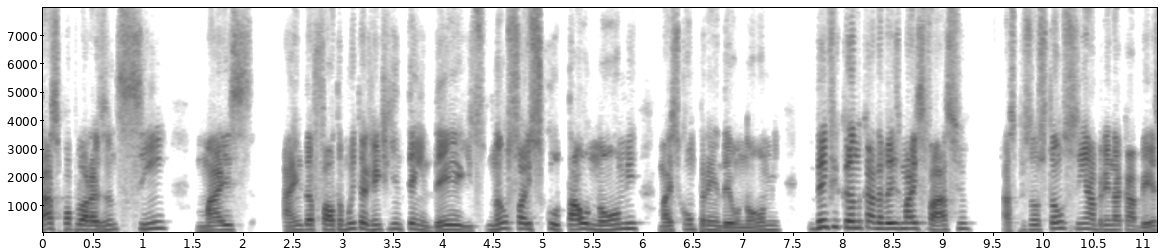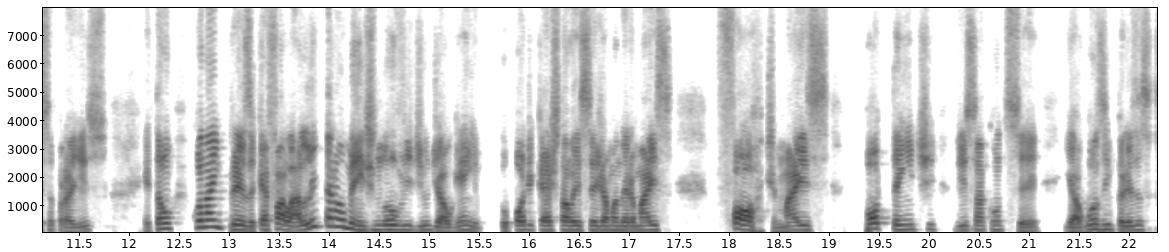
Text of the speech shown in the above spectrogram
Tá se popularizando sim, mas ainda falta muita gente entender isso, não só escutar o nome, mas compreender o nome. Vem ficando cada vez mais fácil. As pessoas estão sim abrindo a cabeça para isso. Então, quando a empresa quer falar literalmente no ouvidinho de alguém, o podcast talvez seja a maneira mais forte, mais potente disso acontecer. E algumas empresas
